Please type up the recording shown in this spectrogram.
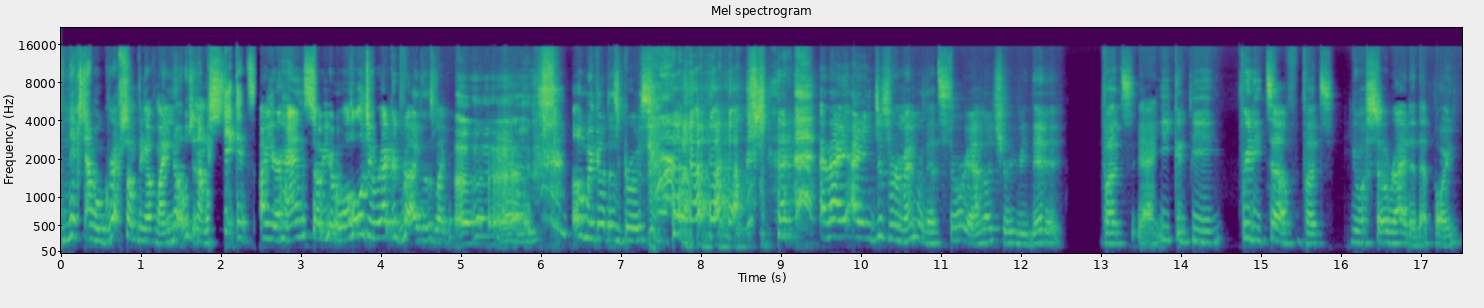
Next time I will grab something off my nose and I will stick it on your hand so you will hold your record right. I was like, uh. oh my god, that's gross. and I, I just remember that story. I'm not sure if he did it. But yeah, he could be pretty tough, but he was so right at that point.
